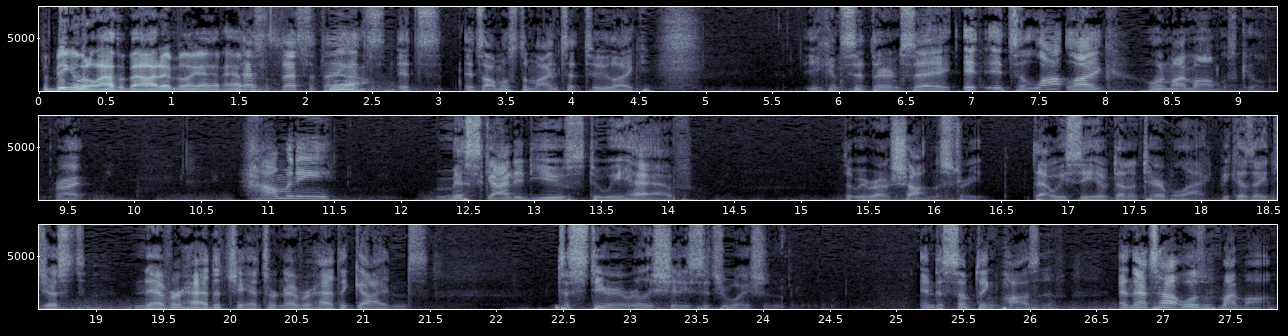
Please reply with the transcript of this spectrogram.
but being able to laugh about it, be like, yeah, it happens. that's that's the thing. Yeah. It's it's it's almost a mindset too. Like you can sit there and say it, it's a lot like when my mom was killed, right? How many misguided youths do we have that we run shot in the street that we see have done a terrible act because they just never had the chance or never had the guidance to steer a really shitty situation into something positive. And that's how it was with my mom.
